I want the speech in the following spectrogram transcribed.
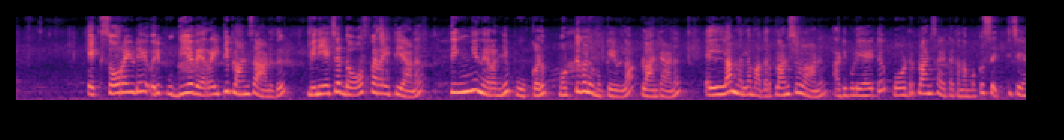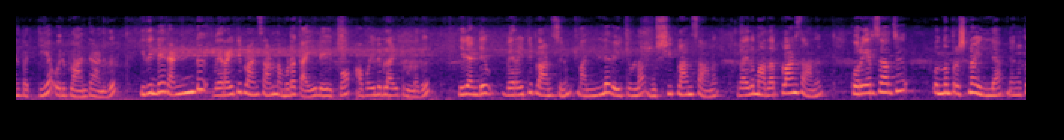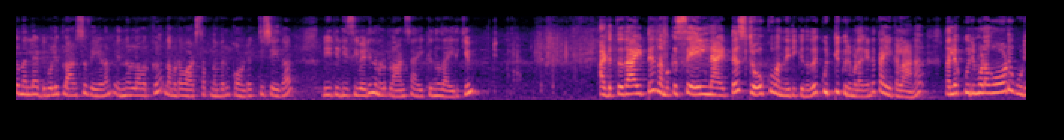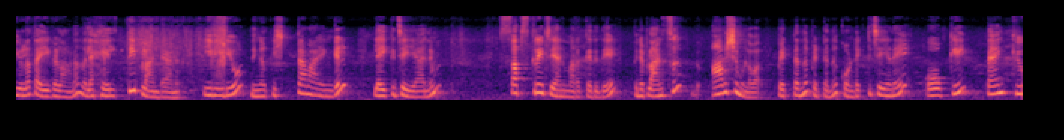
എക്സോറയുടെ ഒരു പുതിയ വെറൈറ്റി പ്ലാന്റ്സ് ആണിത്. മിനിയേച്ചർ ഡോഫ് വെറൈറ്റി ആണ്. തിങ്ങി നിറഞ്ഞ് പൂക്കളും മൊട്ടുകളുമൊക്കെയുള്ള പ്ലാന്റ് ആണ്. എല്ലാം നല്ല മദർ പ്ലാന്റ്സുകളാണ് അടിപൊളിയായിട്ട് ബോർഡർ പ്ലാന്റ്സ് ആയിട്ടൊക്കെ നമുക്ക് സെറ്റ് ചെയ്യാൻ പറ്റിയ ഒരു പ്ലാന്റ് ആണിത്. ഇതിന്റെ രണ്ട് വെറൈറ്റി പ്ലാന്റ്സ് ആണ് നമ്മുടെ കയ്യിൽ ഇപ്പോൾ അവൈലബിൾ ആയിട്ടുള്ളത്. ഈ രണ്ട് വെറൈറ്റി പ്ലാന്റ്സിനും നല്ല വെയിറ്റ് ഉള്ള ബുഷി പ്ലാന്റ്സ് ആണ്. അതായത് മദർ പ്ലാന്റ്സ് ആണ്. കൊറിയർ ചാർജ് ഒന്നും പ്രശ്നമില്ല. ഞങ്ങൾക്ക് നല്ല അടിപൊളി പ്ലാന്റ്സ് വേണം എന്നുള്ളവർക്ക് നമ്മുടെ വാട്സപ്പ് നമ്പറിൽ കോൺടാക്റ്റ് ചെയ്താൽ ഡി ടി ഡി സി വഴി നമ്മൾ പ്ലാന്റ്സ് അയക്കുന്നതായിരിക്കും. അടുത്തതായിട്ട് നമുക്ക് സെയിലിനായിട്ട് സ്റ്റോക്ക് വന്നിരിക്കുന്നത് കുറ്റി കുരുമുളകിന്റെ തൈകളാണ്. നല്ല കുരുമുളകോട് കൂടിയുള്ള തൈകളാണ്. നല്ല ഹെൽത്തി പ്ലാന്റ് ആണ്. ഈ വീഡിയോ നിങ്ങൾക്ക് ഇഷ്ടമായെങ്കിൽ ലൈക്ക് ചെയ്യാനും സബ്സ്ക്രൈബ് ചെയ്യാൻ മറക്കരുതേ. പിന്നെ പ്ലാൻസ് ആവശ്യമുള്ളവർ പെട്ടെന്ന് പെട്ടെന്ന് കോൺടാക്റ്റ് ചെയ്യണേ. Okay thank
